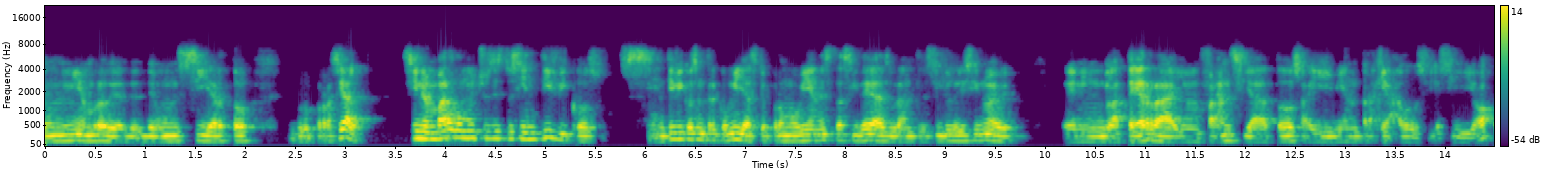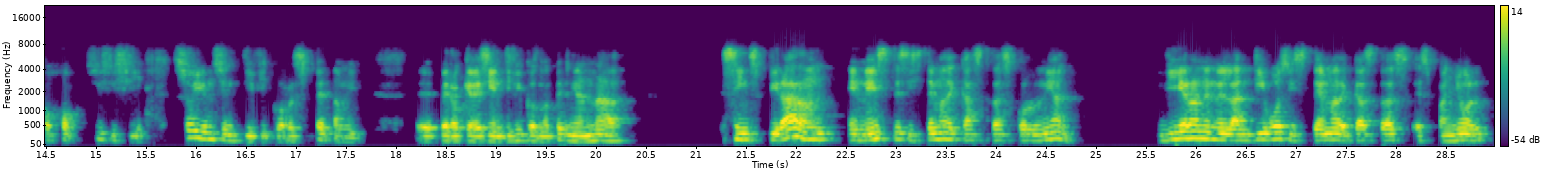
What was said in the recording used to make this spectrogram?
un miembro de un cierto grupo racial. Sin embargo, muchos de estos científicos, científicos entre comillas, que promovían estas ideas durante el siglo XIX, en Inglaterra y en Francia, todos ahí bien trajeados y así, ojo, ojo, sí, sí, sí, soy un científico, respétame, eh, pero que de científicos no tenían nada, se inspiraron en este sistema de castas colonial. Vieron en el antiguo sistema de castas español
